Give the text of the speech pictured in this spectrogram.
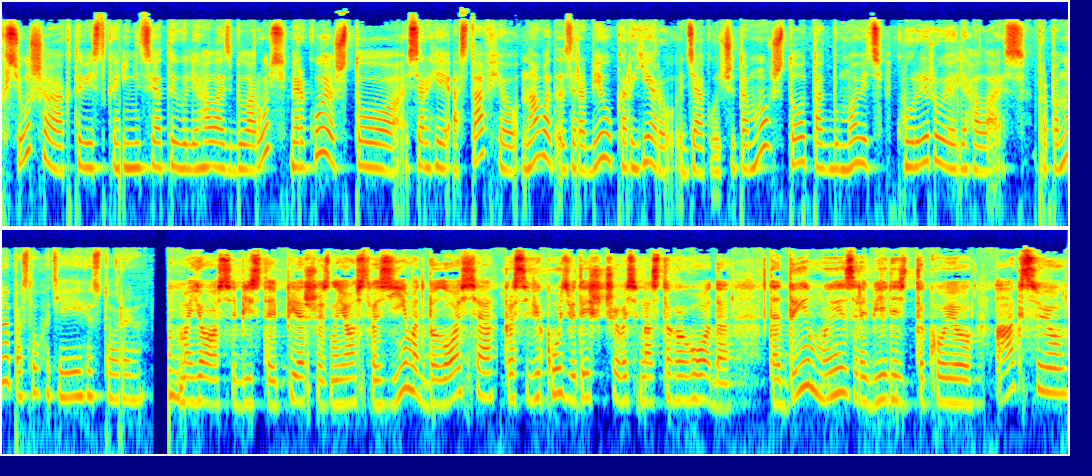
Ксюша, актывістка ініцыятывы легалась Беларусь, мяркуе, што Сергей Астаф'яў нават зрабіў кар'еру, дзякуючы таму, што так бы мовіць, курыруе легалайс. Прапаную паслухаць яе гісторыю. Маё асабістае першае знаёмства з ім адбылося красавіку 2018 года. Тады мы зрабілі такую акцыю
